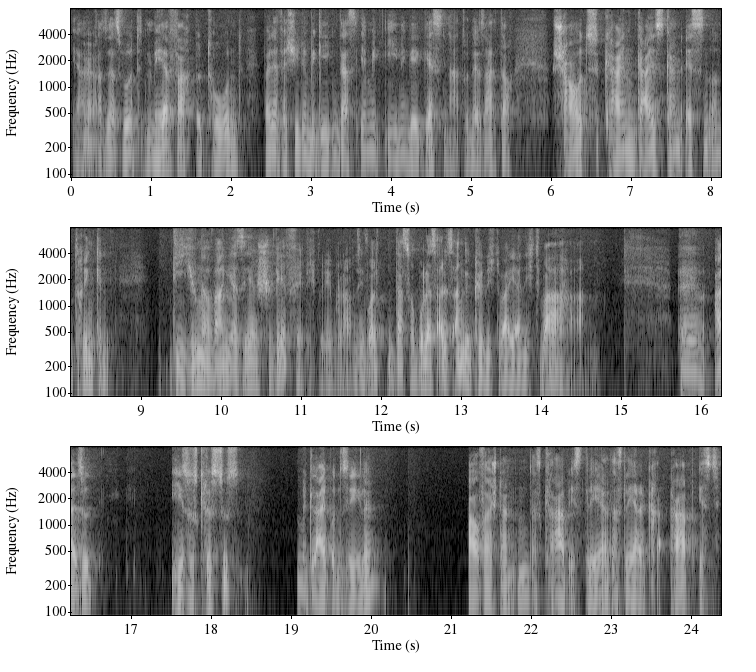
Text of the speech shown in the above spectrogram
Ja? ja? Also das wird mehrfach betont bei den verschiedenen Begegnungen, dass er mit ihnen gegessen hat. Und er sagt auch, schaut, kein Geist kann essen und trinken. Die Jünger waren ja sehr schwerfällig mit dem Glauben. Sie wollten das, obwohl das alles angekündigt war, ja nicht wahrhaben. Ähm, also Jesus Christus mit Leib und Seele auferstanden, das Grab ist leer, das leere Grab ist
